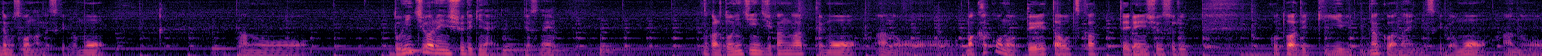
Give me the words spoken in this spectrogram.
でもそうなんですけれどもあの土日は練習できないですねだから土日に時間があってもあの、まあ、過去のデータを使って練習することはできなくはないんですけどもあの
